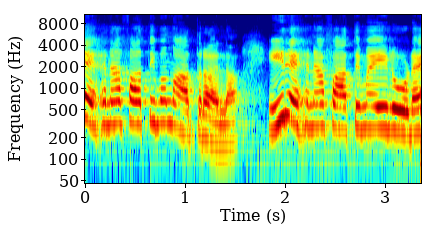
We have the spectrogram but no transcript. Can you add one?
രഹന ഫാത്തിമ മാത്രമല്ല ഈ രഹന ഫാത്തിമയിലൂടെ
